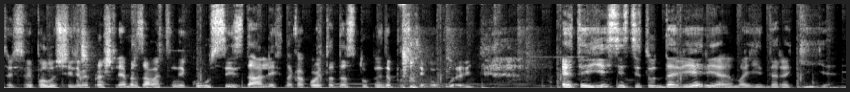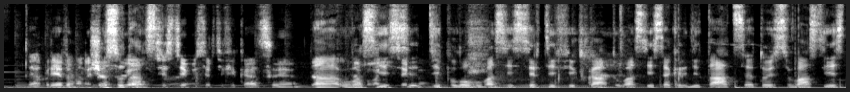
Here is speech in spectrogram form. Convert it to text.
то есть вы получили, вы прошли образовательные курсы и сдали их на какой-то доступный, допустимый уровень. Это и есть институт доверия, мои дорогие. Да, при этом он еще ввел систему сертификации. Да, у вас есть диплом, у вас есть сертификат, у вас есть аккредитация, то есть у вас есть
